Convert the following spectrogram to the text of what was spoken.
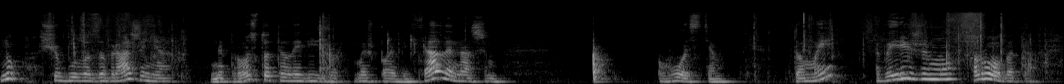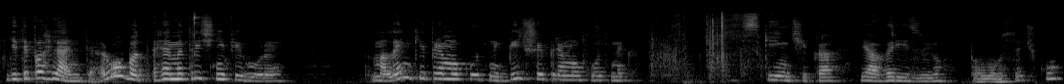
Ну, щоб було зображення, не просто телевізор. Ми ж пообіцяли нашим гостям, то ми виріжемо робота. Діти, погляньте, робот геометричні фігури. Маленький прямокутник, більший прямокутник. З кінчика я вирізую полосочку.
